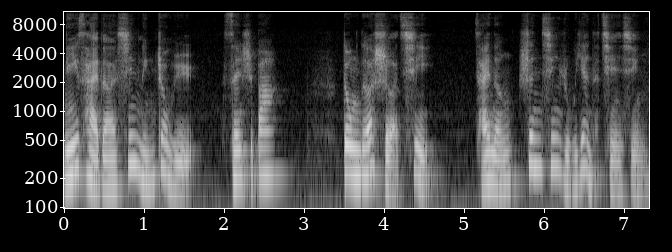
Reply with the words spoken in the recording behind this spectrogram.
尼采的心灵咒语三十八：懂得舍弃，才能身轻如燕的前行。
